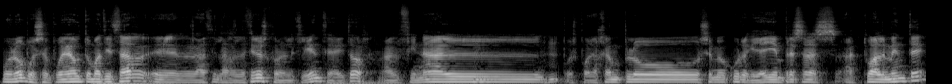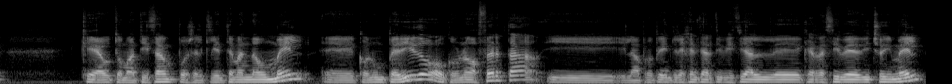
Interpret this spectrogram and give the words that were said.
Bueno, pues se pueden automatizar eh, las relaciones con el cliente, editor. Al final, mm. pues por ejemplo, se me ocurre que ya hay empresas actualmente que automatizan, pues el cliente manda un mail eh, con un pedido o con una oferta y, la propia inteligencia artificial eh, que recibe dicho email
